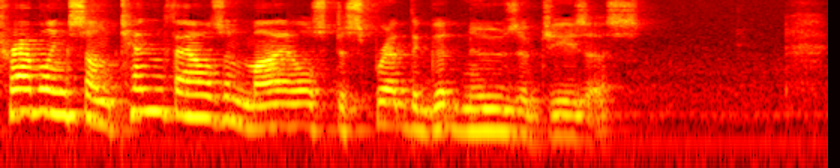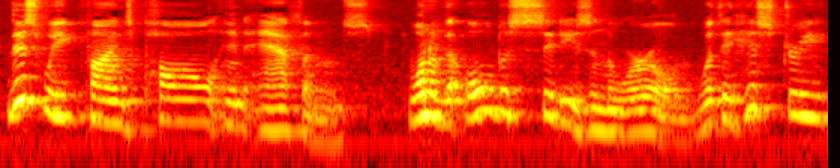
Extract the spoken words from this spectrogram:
traveling some 10,000 miles to spread the good news of Jesus. This week finds Paul in Athens, one of the oldest cities in the world, with a history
